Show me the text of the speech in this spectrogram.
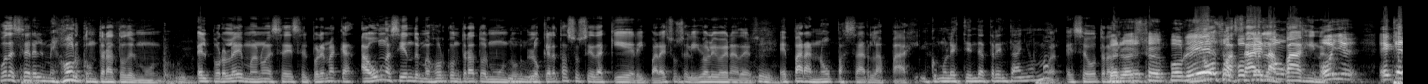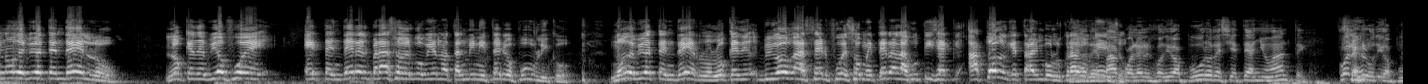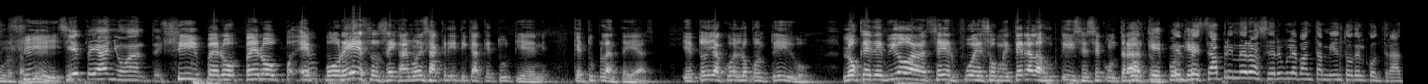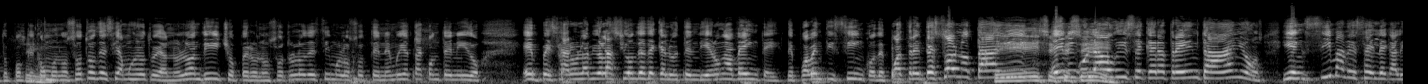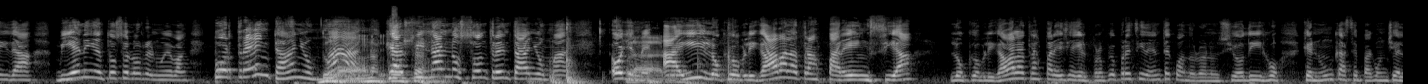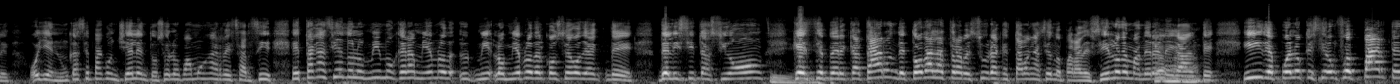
puede ser el mejor contrato del mundo. El problema no es ese. El problema es que aún haciendo el mejor contrato del mundo, lo que esta sociedad quiere, y para eso se eligió a Luis Abinader, es para no pasar la página. ¿Y cómo le extiende a 30 años más? Bueno, esa es otra Pero discusión. eso, por no eso, pasar la no- página. Oye, es que no debió extenderlo. Lo que debió fue extender el brazo del gobierno hasta el Ministerio Público. No debió extenderlo. Lo que debió hacer fue someter a la justicia a todo el que estaba Y involucrado en eso. ¿cuál es el jodido apuro de 7 años antes? ¿Cuál Sí. es el jodido apuro también? Sí. 7 años antes. Sí, pero, pero eh, por eso se ganó esa crítica que tú tienes, que tú planteas. Y estoy de acuerdo contigo. Lo que debió hacer fue someter a la justicia ese contrato. Empezar primero a hacer un levantamiento del contrato, porque como nosotros decíamos el otro día, no lo han dicho, pero nosotros lo decimos, lo sostenemos y está contenido. Empezaron la violación desde que lo extendieron a 20, después a 25, después a 30. Eso no está Sí, ahí. sí, en sí, ningún sí. lado dice que era 30 años. Y encima de esa ilegalidad, vienen y entonces lo renuevan por 30 años más, que al final no son 30 años más. Óyeme, Claro. ahí lo que obligaba a la transparencia lo que obligaba a la transparencia y el propio presidente cuando lo anunció dijo que nunca se paga un chele. Oye, nunca se paga un chele, entonces los vamos a resarcir. Están haciendo los mismos que eran miembros, los miembros del Consejo de, de- de Licitación, Sí. que se percataron de todas las travesuras que estaban haciendo, para decirlo de manera Ajá. elegante, y después lo que hicieron fue parte,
